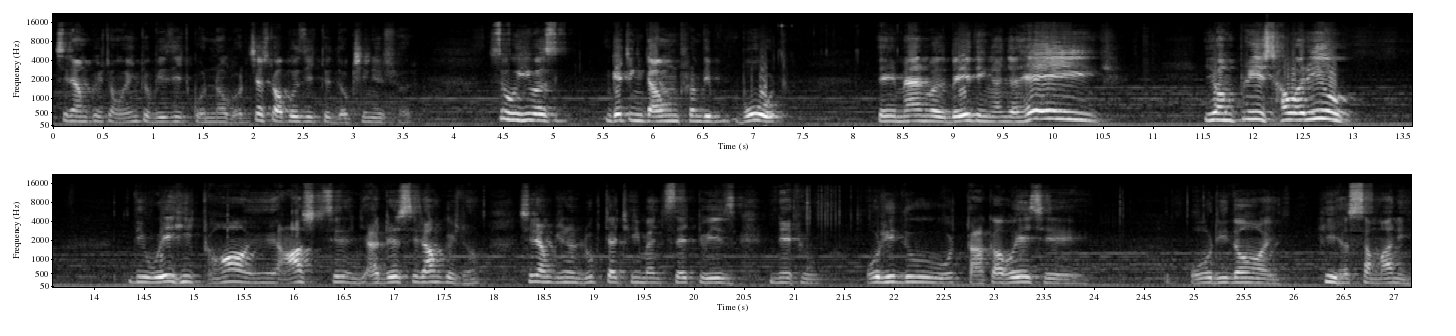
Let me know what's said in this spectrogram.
Sri Ramakrishna went to visit Konnagar, just opposite to Dakshineshwar. So he was getting down from the boat. The man was bathing and said, Hey, young priest, how are you? The way he talked, he asked, addressed Sri Ramakrishna, Sri Ramakrishna looked at him and said to his nephew, ও হৃদু ও টাকা হয়েছে ও হৃদয় he has some money.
